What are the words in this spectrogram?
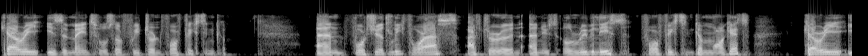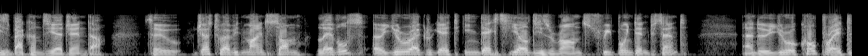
carry is the main source of return for fixed income. And fortunately for us, after an annus horribilis for fixed income markets, carry is back on the agenda. So just to have in mind some levels, a euro aggregate index yield is around 3.10% and the euro corporate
